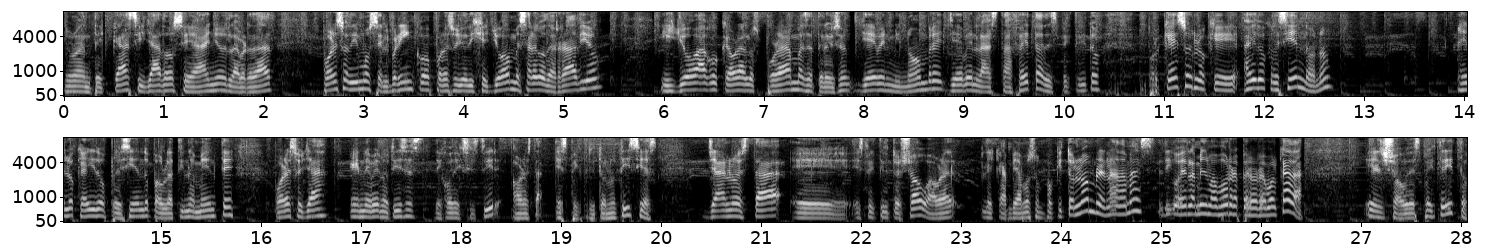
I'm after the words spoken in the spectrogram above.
durante casi ya 12 años, la verdad. Por eso dimos el brinco, por eso yo dije, yo me salgo de radio y yo hago que ahora los programas de televisión lleven mi nombre, lleven la estafeta de Espectrito, porque eso es lo que ha ido creciendo, ¿no? Es lo que ha ido creciendo paulatinamente, por eso ya NB Noticias dejó de existir, ahora está Espectrito Noticias. Ya no está eh, Espectrito Show, ahora le cambiamos un poquito el nombre, nada más. Digo, es la misma borra pero revolcada. El show de Espectrito.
